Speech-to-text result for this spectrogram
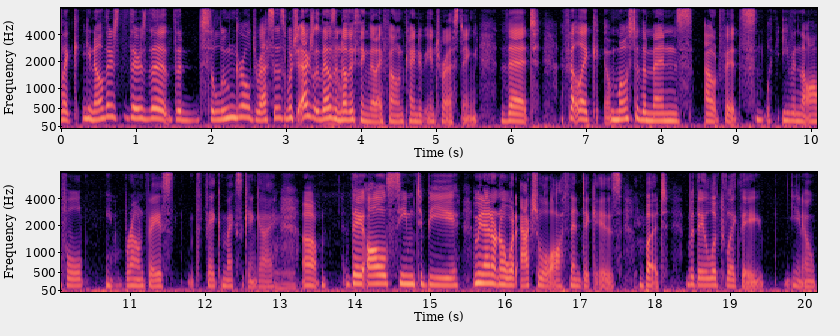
like, you know, there's there's the the saloon girl dresses, which actually that was another thing that I found kind of interesting. That I felt like most of the men's outfits, like even the awful you know, brown face fake Mexican guy, um, they all seem to be. I mean, I don't know what actual authentic is, but but they looked like they you know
